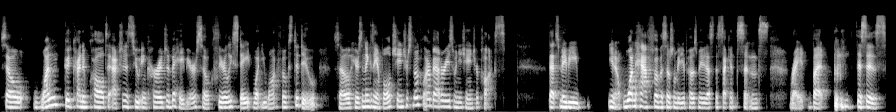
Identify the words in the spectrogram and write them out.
So one good kind of call to action is to encourage a behavior. So clearly state what you want folks to do. So here's an example, change your smoke alarm batteries when you change your clocks. That's maybe, you know, one half of a social media post. Maybe that's the second sentence, right? But this is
